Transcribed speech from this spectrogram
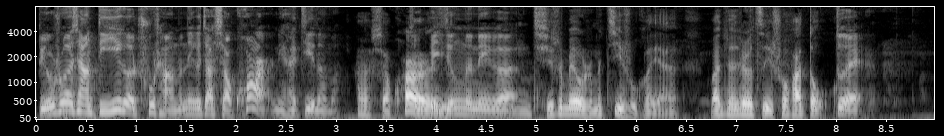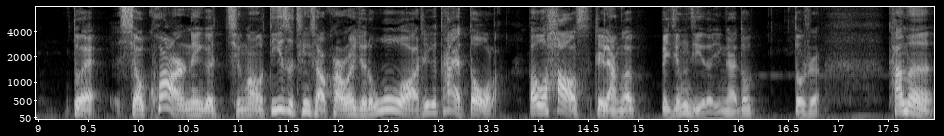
比如说像第一个出场的那个叫小块儿，你还记得吗？啊，小块儿，北京的那个，其实没有什么技术可言，完全就是自己说话逗。对，对，小块儿那个情况，我第一次听小块儿，我也觉得哇，这个太逗了。包括 House 这两个北京籍的，应该都都是他们，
